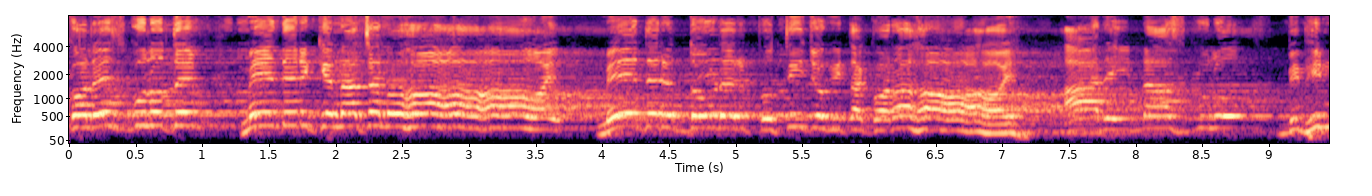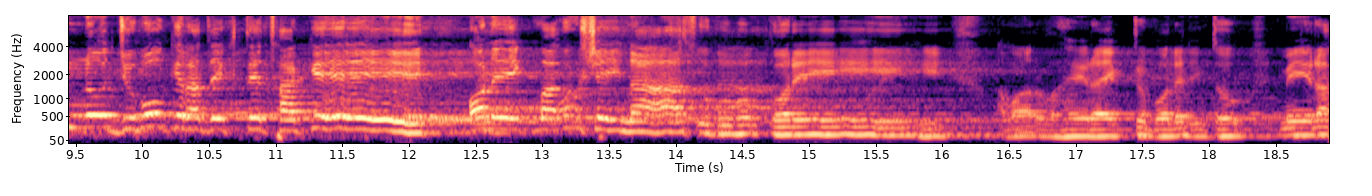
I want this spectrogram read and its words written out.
কলেজগুলোতে মেয়েদেরকে নাচানো হয়, মেয়েদের দৌড়ের প্রতিযোগিতা করা হয়। আর এই নাচগুলো বিভিন্ন যুবকেরা দেখতে থাকে। অনেক মানুষ এই নাচ উপভোগ করে। আমার ভাইয়েরা একটু বলে দিত মেয়েরা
